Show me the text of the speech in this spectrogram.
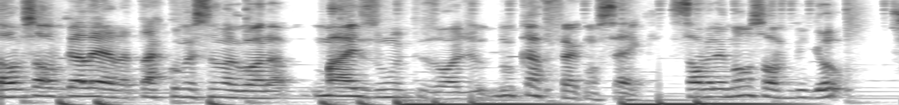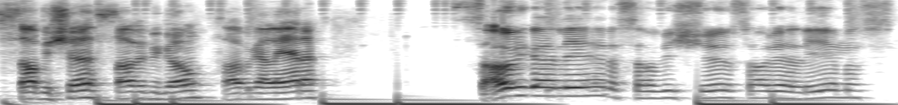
Salve, salve galera! Tá começando agora mais um episódio do Café com Sec. Salve alemão, salve Bigão. Salve Chan, salve Bigão, salve galera. Salve galera, salve Chan, salve Alemas.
